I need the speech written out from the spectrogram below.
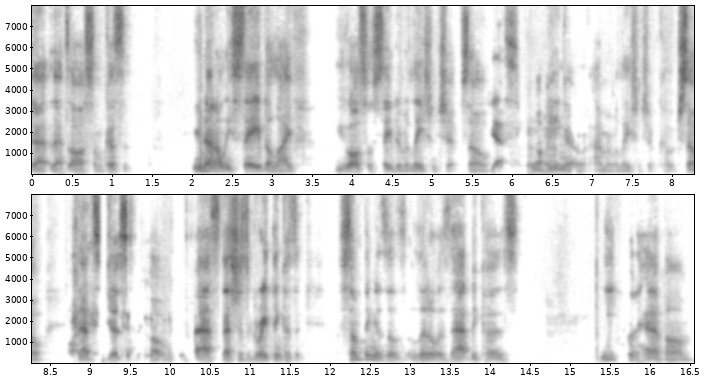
That that's awesome because you not only saved a life, you also saved a relationship. So yes, you know, mm-hmm. being a I'm a relationship coach, so that's just oh, fast. That's just a great thing because something as little as that because he could have um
